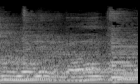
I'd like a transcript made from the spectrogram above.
to let I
